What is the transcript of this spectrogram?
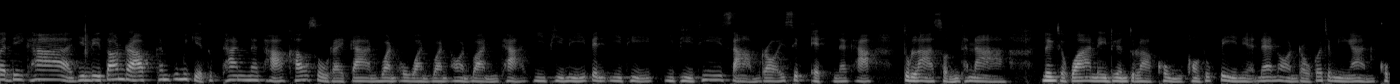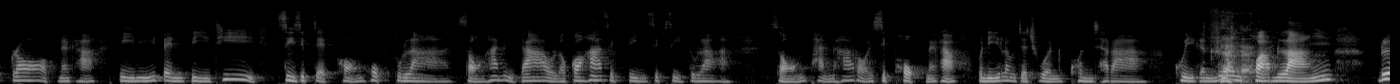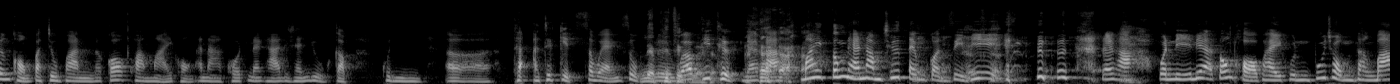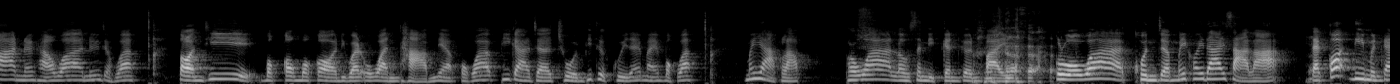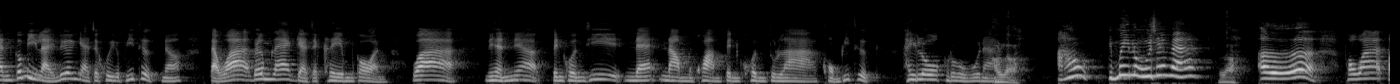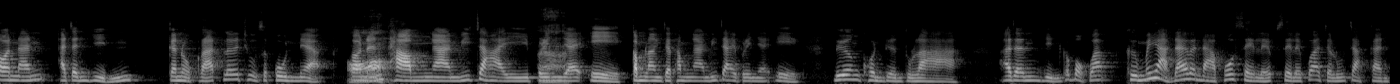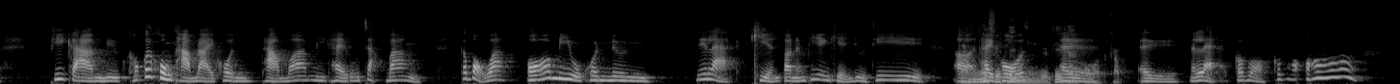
วัสดีค่ะ ยินดีต้อนรับท่านผู้มีเกียรติทุกท่านนะคะ เข้าสู่รายการวันโอวันวันออนวันค่ะ EP นี้เป็น ET EP ที่ 311 นะคะ ตุลาสนทนา เนื่องจากว่าในเดือนตุลาคมของทุกปีเนี่ยแน่นอนเราก็จะมีงานครบรอบนะคะ ปีนี้เป็นปีที่ 47 ของ 6 ตุลา 2519 แล้วก็ 50 ปี 14 ตุลา2516 นะคะ วันนี้เราจะชวนคนชราคุยกันเรื่องความหลัง เรื่องของปัจจุบันแล้วก็ความหมายของอนาคตนะคะ ดิฉันอยู่กับคุณเอ่ออธิกิจแสวงสุขเรียกหพี่รือถึกว่าเลยพี่ถึกนะคะ ไม่ต้องแนะนำชื่อเต็มก่อนสิพี่นะคะ วันนี้เนี่ยต้องขออภัยคุณผู้ชมทางบ้านนะคะ ว่าเนื่องจากว่าตอนที่บกกองบกดีวันโอวันถามเนี่ยบอกว่าพี่กาจะชวนพี่ถึกคุยได้ไหมบอกว่าไม่อยากรับ เพราะว่าเราสนิทกันเกินไป กลัวว่าคนจะไม่ค่อยได้สาระ แต่ก็ดีเหมือนกันก็มีหลายเรื่องอยากจะคุยกับพี่ถึกเนาะแต่ว่าเริ่มแรกอยากจะเคลมก่อนว่าดิฉันเนี่ยเป็นคนที่แนะนำความเป็นคนตุลาของพี่ถึกให้โลกรู้นะเอาเหรอเอ้ายังไม่รู้ใช่ไหมเหรอเออ เพราะว่าตอนนั้นอาจารย์หยินกนกรัฐเลิศชูสกุลเนี่ยอ๋อตอนนั้นทำงานวิจัยปริญญาเอกกำลังจะทำงานวิจัยปริญญาเอก เรื่องคนเดือนตุลาอาจารย์หยินก็บอกว่า คือไม่อยากได้บรรดาพวกเซเลบเซเลบก็อาจจะรู้จักกัน พี่การมีเขาก็คงถามหลายคน ถามว่ามีใครรู้จักบ้าง ก็บอกว่าอ๋อมีอยู่คนหนึ่งนี่แหละ เขียนตอนนั้นพี่ยังเขียนอยู่ที่เอ่อทำหไทนังยสือโพพิสมต์พ์อยู่ที่ไทยโพสต์ครับเออนั่นแหละก็บอกก็บอกอ๋อ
